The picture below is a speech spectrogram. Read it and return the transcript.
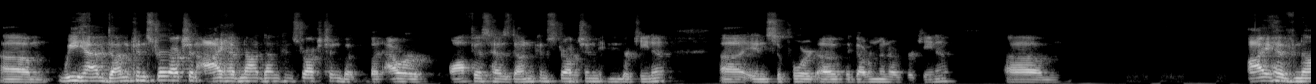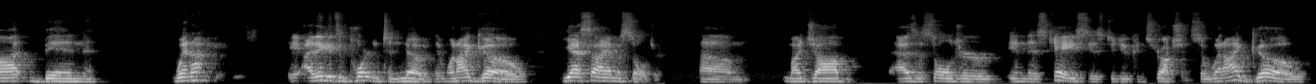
Um, we have done construction. I have not done construction, but but our office has done construction in Burkina uh, in support of the government of Burkina. Um, I have not been when I. I think it's important to note that when I go, yes, I am a soldier. Um, my job as a soldier in this case is to do construction. So when I go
